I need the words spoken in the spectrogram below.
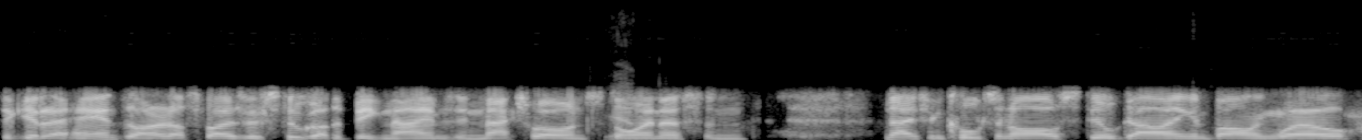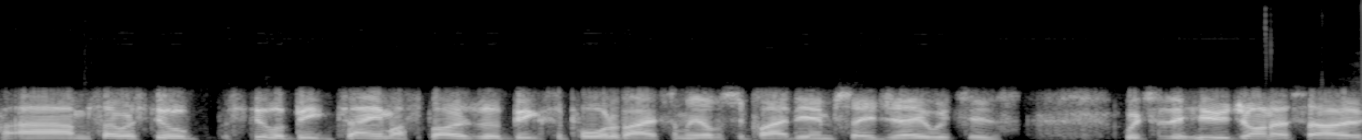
to get our hands on it. I suppose we've still got the big names in Maxwell and Stoinis yeah. and Nathan Coulter-Nile still going and bowling well. Um, so we're still still a big team, I suppose, We're a big supporter base, and we obviously play at the MCG, which is which is a huge honour. So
